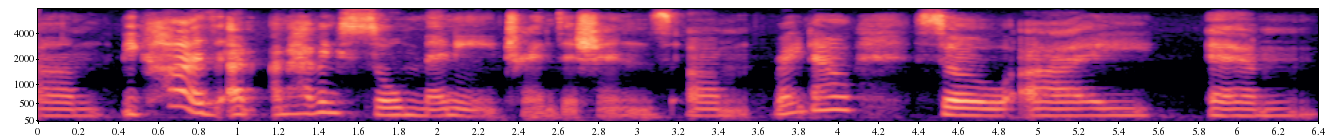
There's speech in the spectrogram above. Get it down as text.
um, because I'm, I'm having so many transitions um, right now. So I am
